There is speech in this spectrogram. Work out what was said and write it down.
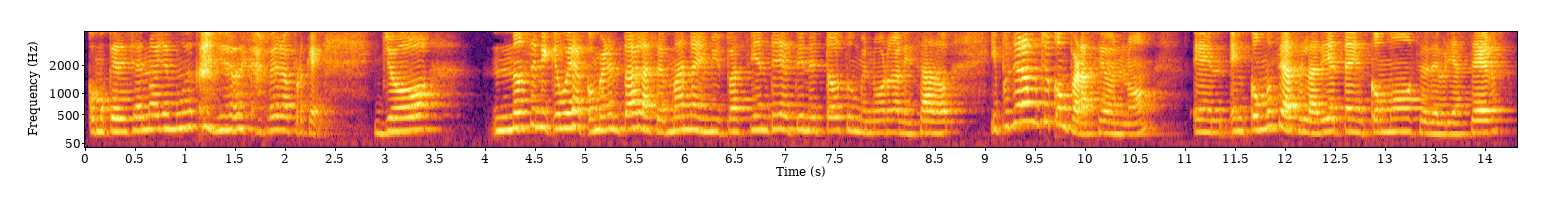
como que decía, no, ya me voy a cambiar de carrera porque yo no sé ni qué voy a comer en toda la semana y mi paciente ya tiene todo su menú organizado. Y pues era mucha comparación, ¿no? En, en cómo se hace la dieta, en cómo se debería hacer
